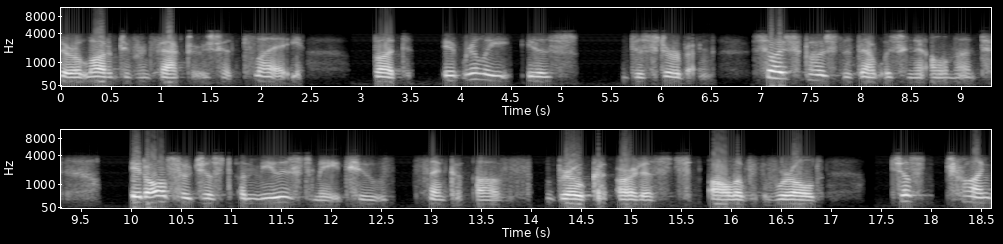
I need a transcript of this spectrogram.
there are a lot of different factors at play, but it really is disturbing. So I suppose that that was an element. It also just amused me to think of broke artists all over the world just trying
